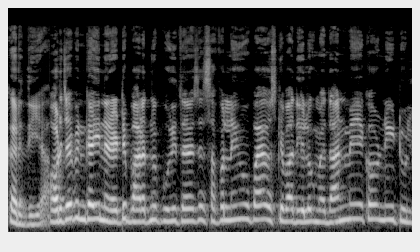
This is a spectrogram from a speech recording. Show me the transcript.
कर दिया। और जब इनका ये नैरेटिव भारत में पूरी तरह से सफल नहीं हो पाया, उसके बाद ये लोग मैदान में एक और नई टूल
